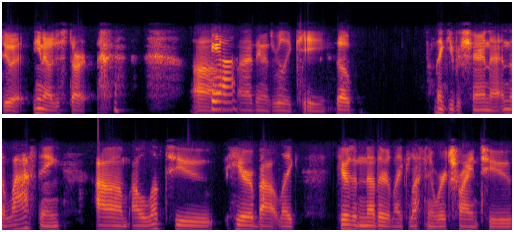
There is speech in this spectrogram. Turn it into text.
do it. You know, just start. Um, yeah. And I think that's really key. So thank you for sharing that. And the last thing, um, I would love to hear about like, here's another like lesson we're trying to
